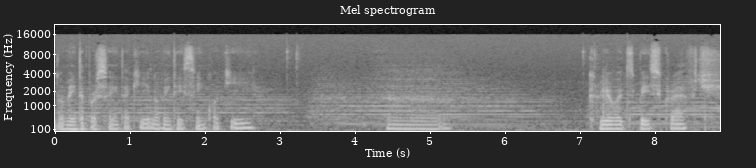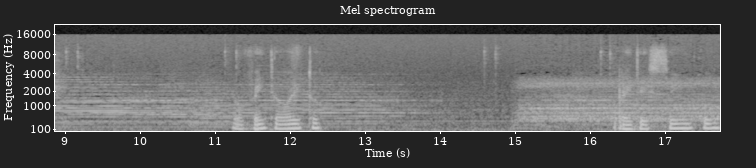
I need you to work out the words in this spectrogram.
90% aqui, 95% aqui. Ah, Crewed Spacecraft. 98. 45.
